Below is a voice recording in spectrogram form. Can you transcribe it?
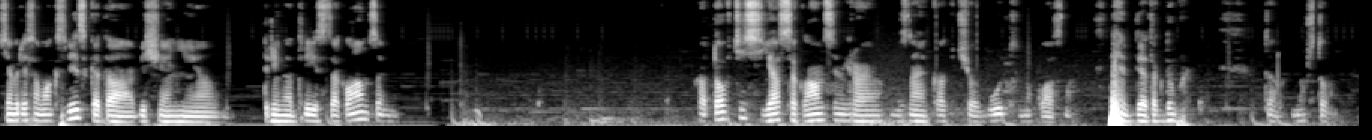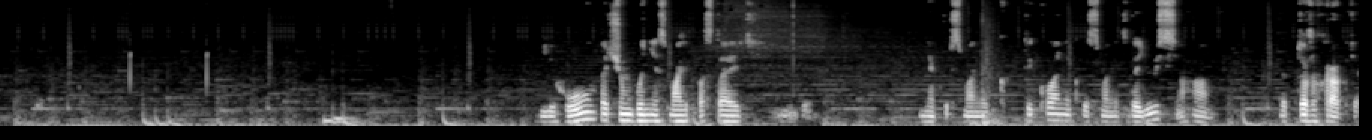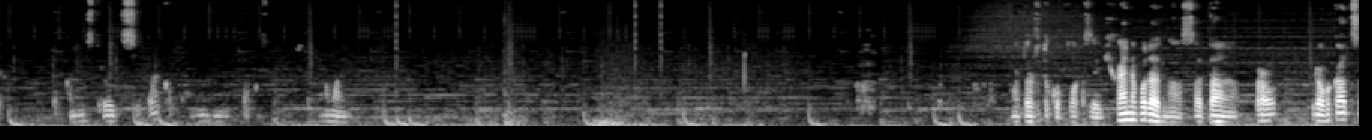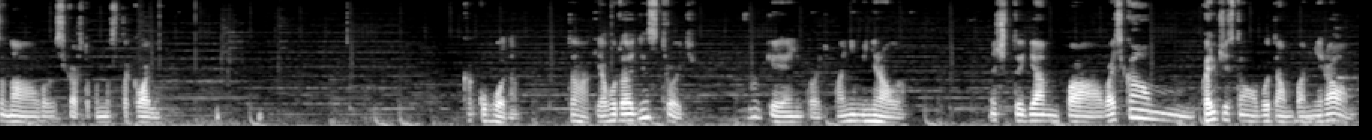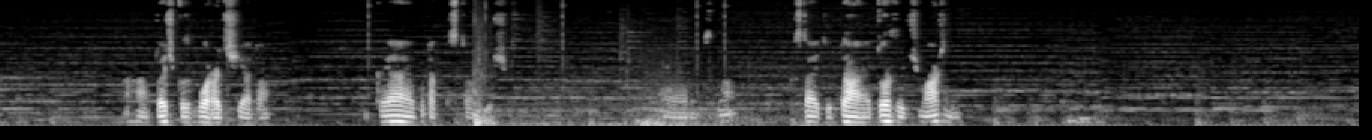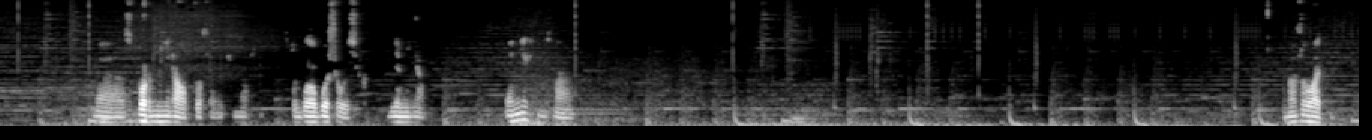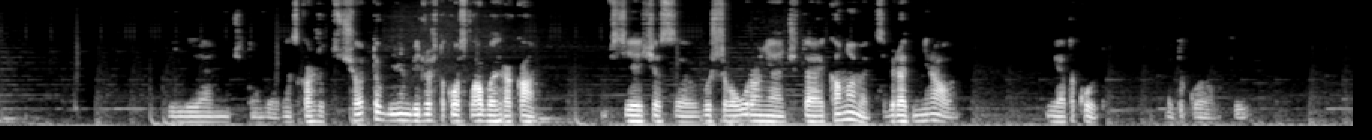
всем рисом макс риск это обещание 3 на 3 с сокланцами. Готовьтесь я с сокланцем играю. Не знаю как что будет но классно. Я так думаю. Так ну что? Бегу почему бы не смайлик поставить? Некоторые смайлик? Тыква некоторые смайлик сдаюсь. Ага. Это тоже характер. Так они строятся так, а так нормально. Я тоже такой плак за хай нападает на нас это пров... провокация на войска чтобы нас атаковали. Как угодно. Так я буду один строить? Ну, окей я не против. Они минералы. Значит я по войскам. Количеством вы там по минералам. Ага, точка сбора чья-то. Я вот так поставлю еще кстати да тоже очень важно. Э, сбор минералов тоже очень важно чтобы было больше войск для меня. Для них не знаю. Но желательно. Или они что-то говорят скажут что ты блин берешь такого слабого игрока все сейчас э, высшего уровня что-то экономят собирают минералы. Я такой я такой окей.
